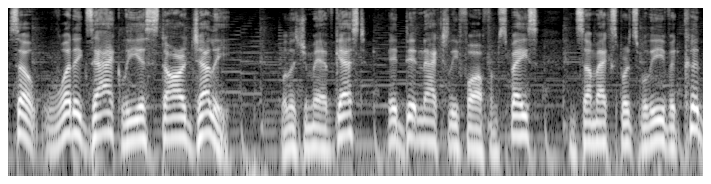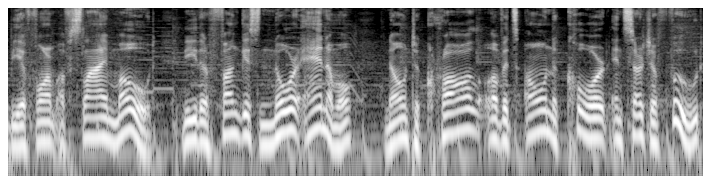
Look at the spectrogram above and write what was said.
So, what exactly is star jelly? Well, as you may have guessed, it didn't actually fall from space, and some experts believe it could be a form of slime mold, neither fungus nor animal, known to crawl of its own accord in search of food.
